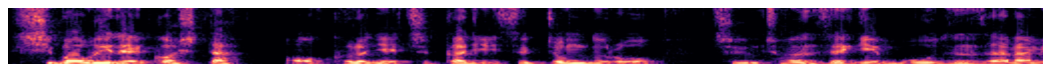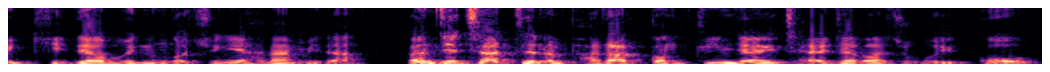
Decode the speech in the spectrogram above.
10억이 될 것이다. 어, 그런 예측까지 있을 정도로 지금 전 세계 모든 사람이 기대하고 있는 것 중에 하나입니다. 현재 차트는 바닥권 굉장히 잘 잡아주고 있고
